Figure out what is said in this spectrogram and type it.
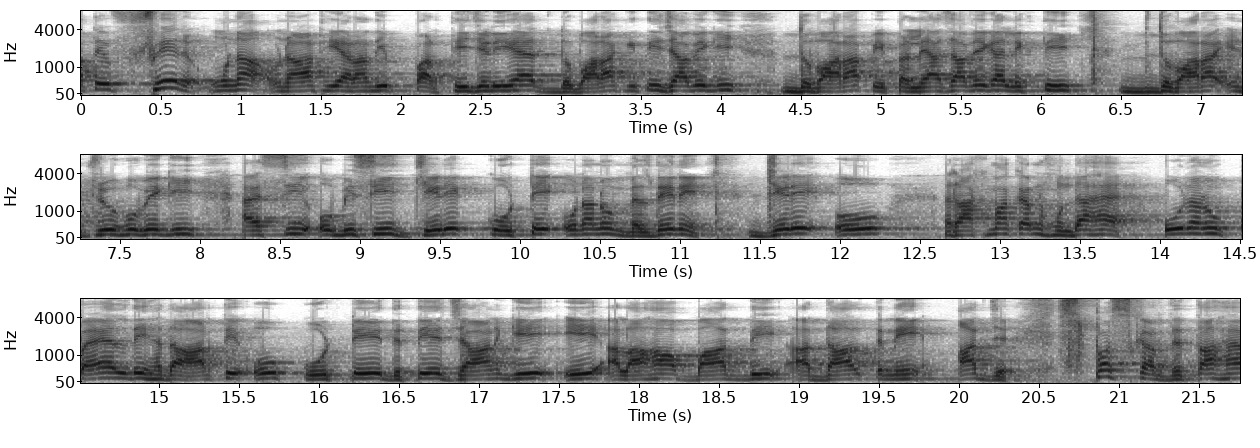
ਅਤੇ ਫਿਰ ਉਹਨਾਂ 59000 ਦੀ ਭਰਤੀ ਜਿਹੜੀ ਹੈ ਦੁਬਾਰਾ ਕੀਤੀ ਜਾਵੇਗੀ, ਦੁਬਾਰਾ ਪੇਪਰ ਲਿਆ ਜਾਵੇਗਾ ਲਿਖਤੀ, ਦੁਬਾਰਾ ਇੰਟਰਵਿਊ ਹੋਵੇਗੀ। ਐਸਸੀ ਓਬੀਸੀ ਜਿਹੜੇ ਕੋਟੇ ਉਹਨਾਂ ਨੂੰ ਮਿਲਦੇ ਨੇ, ਜਿਹੜੇ ਉਹ ਰਾਖਵਾਂਕਰਨ ਹੁੰਦਾ ਹੈ ਉਹਨਾਂ ਨੂੰ ਪਹਿਲ ਦੇ ਆਧਾਰ ਤੇ ਉਹ ਕੋਟੇ ਦਿੱਤੇ ਜਾਣਗੇ। ਇਹ ਅਲਾਹਾਬਾਦ ਦੀ ਅਦਾਲਤ ਨੇ ਅੱਜ ਸਪਸ਼ਟ ਕਰ ਦਿੱਤਾ ਹੈ।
